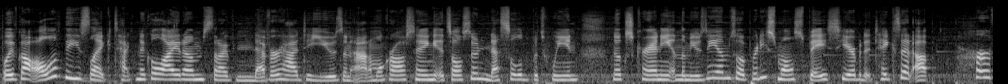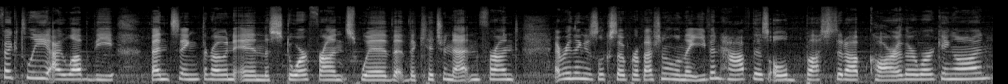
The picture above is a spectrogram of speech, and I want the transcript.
But we've got all of these, like, technical items that I've never had to use in Animal Crossing. It's also nestled between Nook's Cranny and the museum, so a pretty small space here, but it takes it up perfectly. I love the fencing thrown in, the storefronts with the kitchenette in front. Everything just looks so professional, and they even have this old busted up car they're working on.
